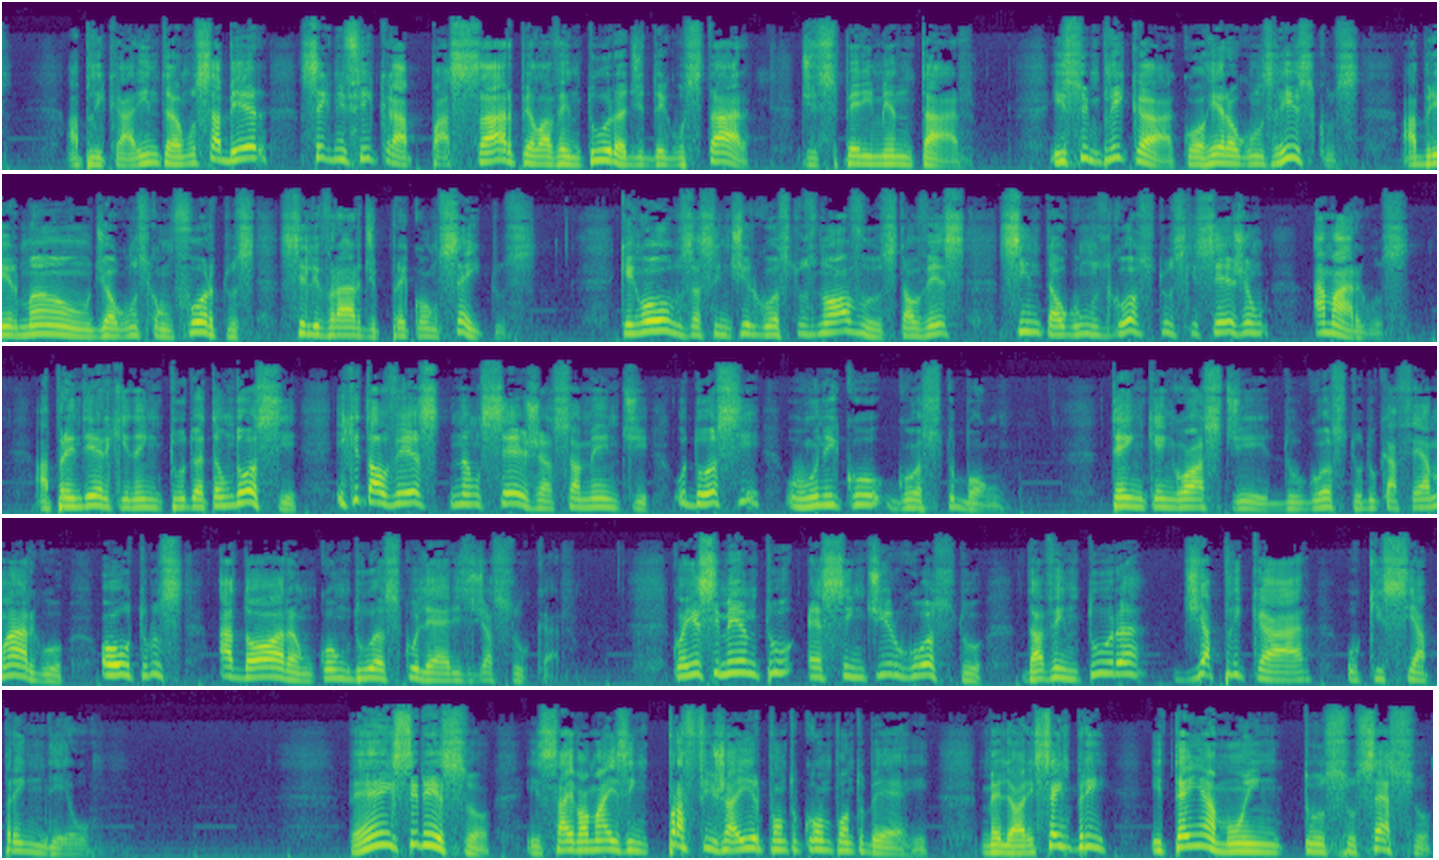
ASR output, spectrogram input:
Aplicar, então, o saber significa passar pela aventura de degustar, de experimentar. Isso implica correr alguns riscos, abrir mão de alguns confortos, se livrar de preconceitos. Quem ousa sentir gostos novos, talvez sinta alguns gostos que sejam amargos. Aprender que nem tudo é tão doce e que talvez não seja somente o doce o único gosto bom. Tem quem goste do gosto do café amargo, outros adoram com duas colheres de açúcar. Conhecimento é sentir o gosto da aventura de aplicar o que se aprendeu. Pense nisso e saiba mais em profjair.com.br. Melhore sempre e tenha muito sucesso!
